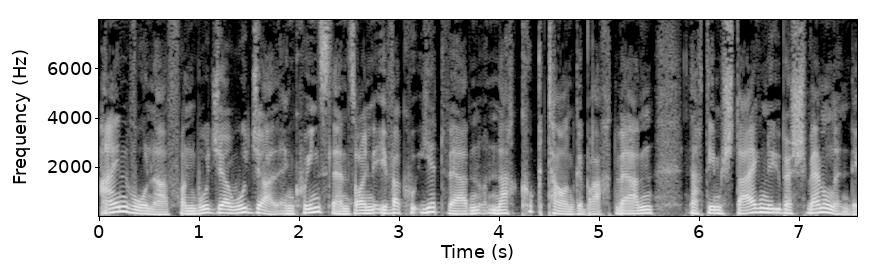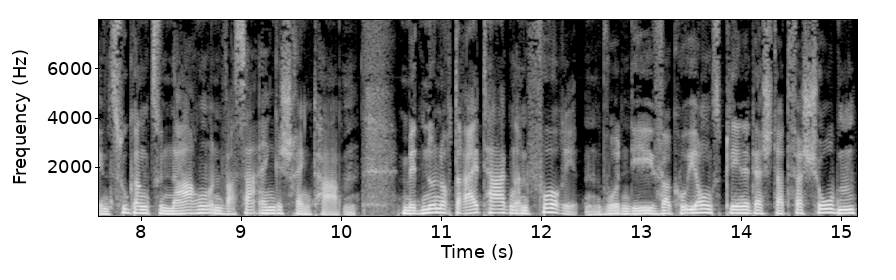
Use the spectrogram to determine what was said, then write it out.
Einwohner von Wujal in Queensland sollen evakuiert werden und nach Cooktown gebracht werden, nachdem steigende Überschwemmungen den Zugang zu Nahrung und Wasser eingeschränkt haben. Mit nur noch drei Tagen an Vorräten wurden die Evakuierungspläne der Stadt verschoben,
